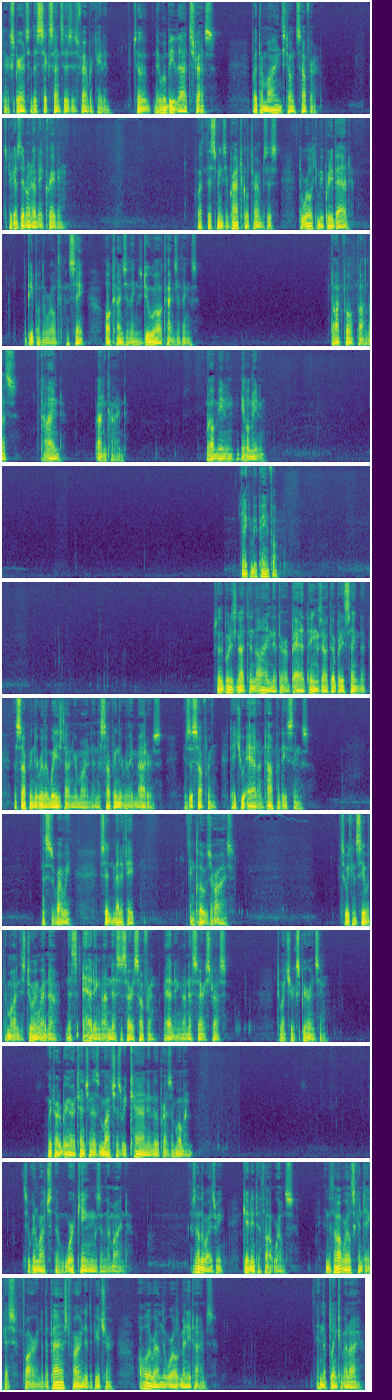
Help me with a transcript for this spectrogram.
Their experience of the six senses is fabricated. So there will be that stress. But their minds don't suffer. It's because they don't have any craving. What this means in practical terms is the world can be pretty bad. The people in the world can say all kinds of things, do all kinds of things. Thoughtful, thoughtless, kind, unkind, well-meaning, ill-meaning. and it can be painful. So the Buddha is not denying that there are bad things out there, but he's saying that the suffering that really weighs down your mind and the suffering that really matters is the suffering that you add on top of these things. This is why we sit and meditate and close our eyes, so we can see what the mind is doing right now. That's adding unnecessary suffering, adding unnecessary stress to what you're experiencing. We try to bring our attention as much as we can into the present moment. So we can watch the workings of the mind. Because otherwise we get into thought worlds. And the thought worlds can take us far into the past, far into the future, all around the world many times, in the blink of an eye.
